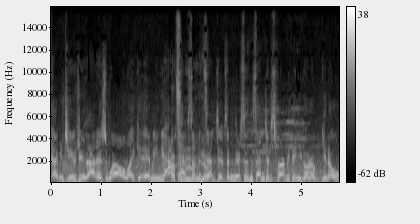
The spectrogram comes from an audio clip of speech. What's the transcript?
I mean, do you do that as well? Like, I mean, you have to have some Absolutely, yeah. incentives. I mean, there's incentives for everything. You go to, you know,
